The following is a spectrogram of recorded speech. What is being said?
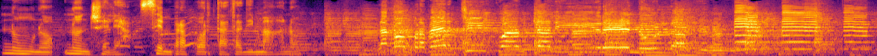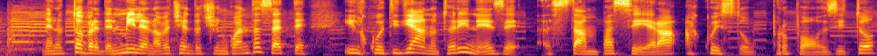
uno non ce le ha sempre a portata di mano. La compra per 50 lire, nulla più. Nell'ottobre del 1957 il quotidiano torinese Stampa Sera, a questo proposito,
